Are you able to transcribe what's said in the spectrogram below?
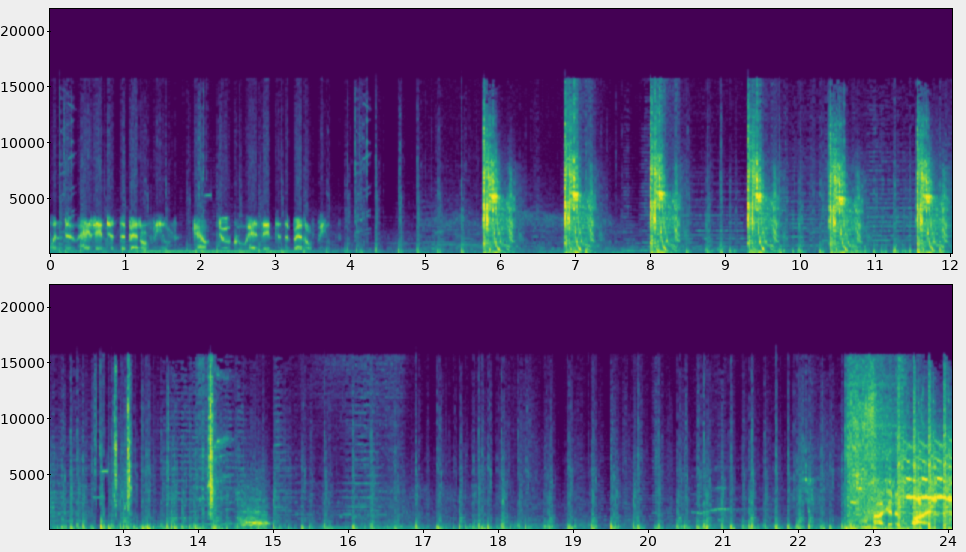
Count has entered the battlefield. Count Dooku has entered the battlefield. Target acquired.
